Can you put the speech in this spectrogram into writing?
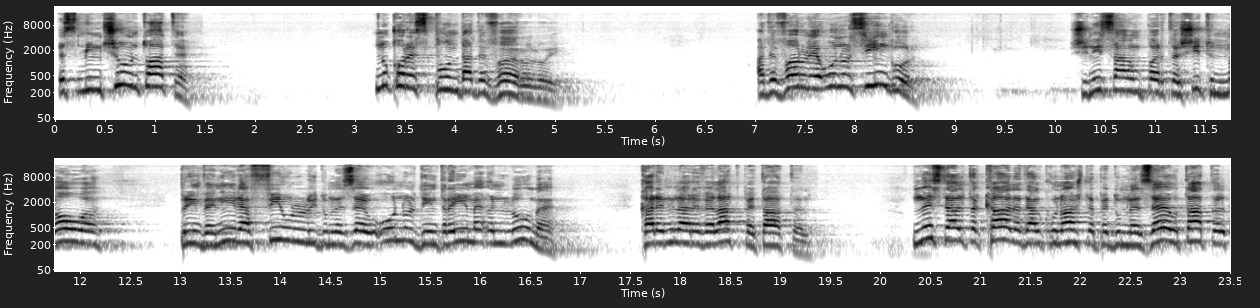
Îs minciuni toate. Nu corespund adevărului. Adevărul e unul singur. Și ni s-a împărtășit nouă prin venirea Fiului lui Dumnezeu, unul din trăime în lume, care ni l-a revelat pe Tatăl. Nu este altă cale de a-L cunoaște pe Dumnezeu, Tatăl,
